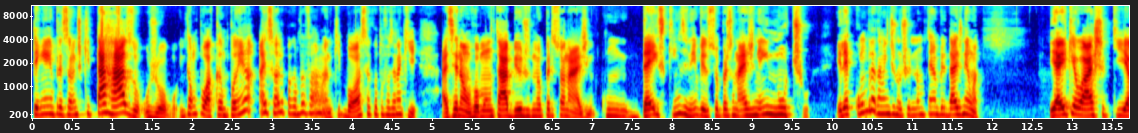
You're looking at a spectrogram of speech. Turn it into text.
tem a impressão de que tá raso o jogo. Então, pô, a campanha, aí você olha pra campanha e fala, mano, que bosta que eu tô fazendo aqui. Aí você, não, vou montar a build do meu personagem. Com 10, 15 níveis, o seu personagem é inútil. Ele é completamente inútil, ele não tem habilidade nenhuma. E aí que eu acho que é,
